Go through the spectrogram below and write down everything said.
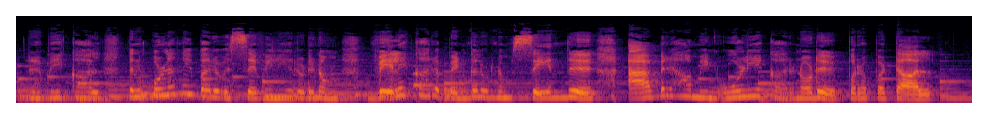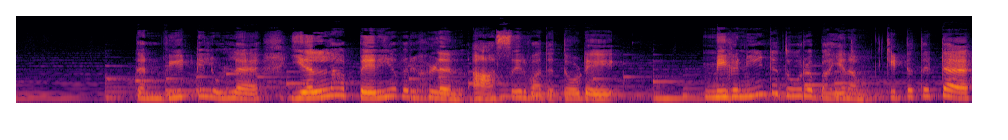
ரபிகால் தன் குழந்தை பருவ செவிலியருடனும் வேலைக்கார பெண்களுடனும் சேர்ந்து ஆப்ரஹாமின் ஊழியக்காரனோடு புறப்பட்டாள். தன் வீட்டில் உள்ள எல்லா பெரியவர்களின் ஆசீர்வாதத்தோடே. மிக நீண்ட தூர பயணம் கிட்டத்தட்ட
